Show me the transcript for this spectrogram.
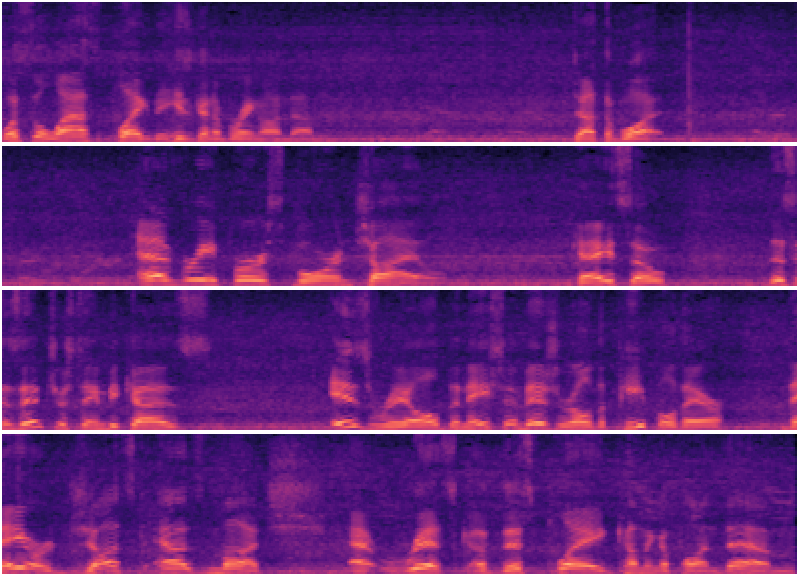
What's the last plague that he's going to bring on them? Death of what? Every firstborn child. Okay, so this is interesting because Israel, the nation of Israel, the people there, they are just as much at risk of this plague coming upon them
